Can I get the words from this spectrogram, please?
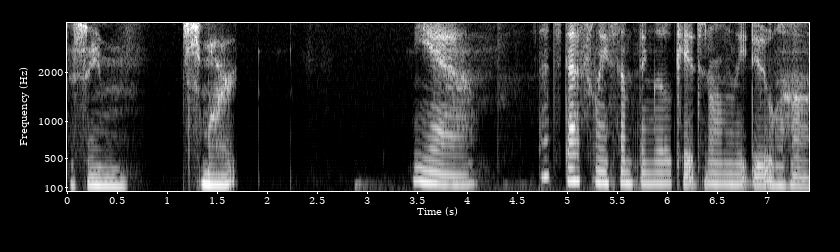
to seem smart. Yeah, that's definitely something little kids normally do, huh?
